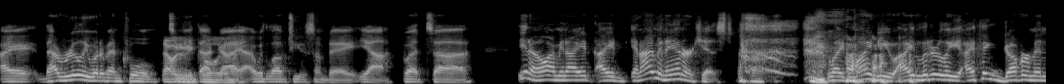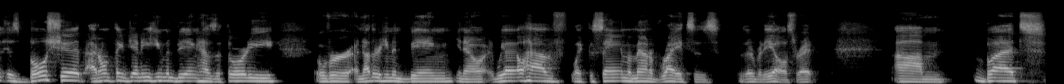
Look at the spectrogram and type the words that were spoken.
I that really would have been cool that to meet that cool, guy. Yeah. I would love to someday. Yeah, but uh, you know, I mean, I I and I'm an anarchist. like, mind you, I literally I think government is bullshit. I don't think any human being has authority over another human being. You know, we all have like the same amount of rights as, as everybody else, right? Um, but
